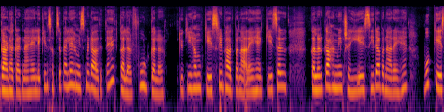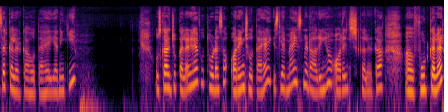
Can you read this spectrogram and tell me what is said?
गाढ़ा करना है। लेकिन सबसे पहले हम इसमें डाल देते हैं कलर फ़ूड कलर क्योंकि हम केसरी भात बना रहे हैं, केसर कलर का हमें चाहिए, सीरा बना रहे हैं, वो केसर कलर का होता है, यानी कि उसका जो कलर है वो थोड़ा सा ऑरेंज होता है, इसलिए मैं इसमें डाल रही हूँ ऑरेंज कलर का फ़ूड कलर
